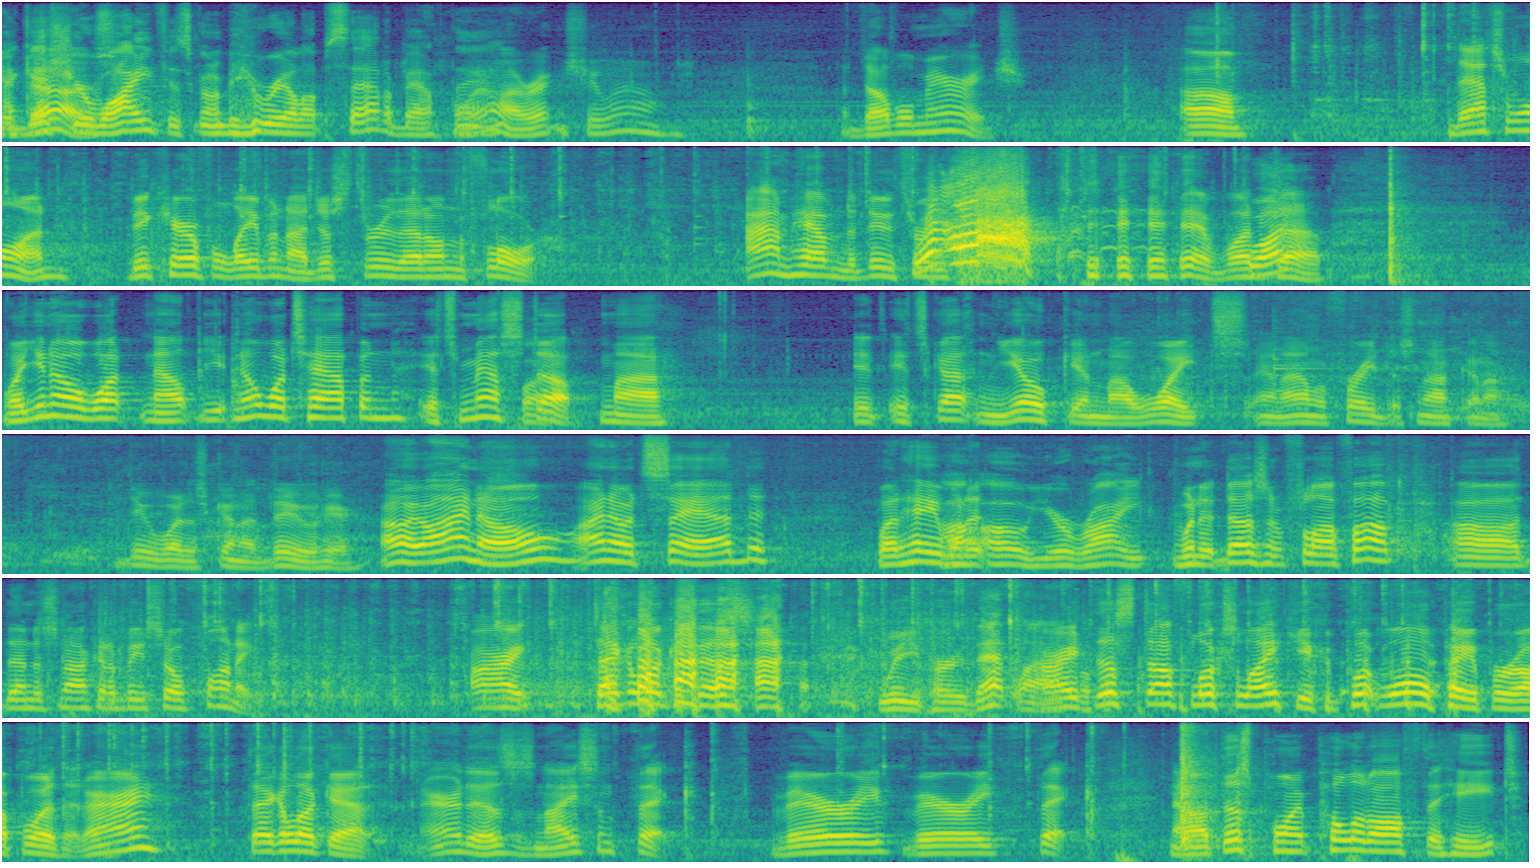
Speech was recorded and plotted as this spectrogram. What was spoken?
It I guess your wife is going to be real upset about that. Well, I reckon she will. A double marriage. Um, that's one. Be careful, Laban. I just threw that on the floor. I'm having to do three. One What? time. Well, you know what? Now, you know what's happened? It's messed What? up my. It, it's gotten yolk in my weights, and I'm afraid it's not going to do what it's going to do here. Oh, I know. I know it's sad, but hey, when it oh, you're right. when it doesn't fluff up, uh, then it's not going to be so funny. All right, take a look at this. We've heard that laugh. All right, this stuff looks like you could put wallpaper up with it, all right? Take a look at it. There it is. It's nice and thick. Very, very thick. Now, at this point, pull it off the heat,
